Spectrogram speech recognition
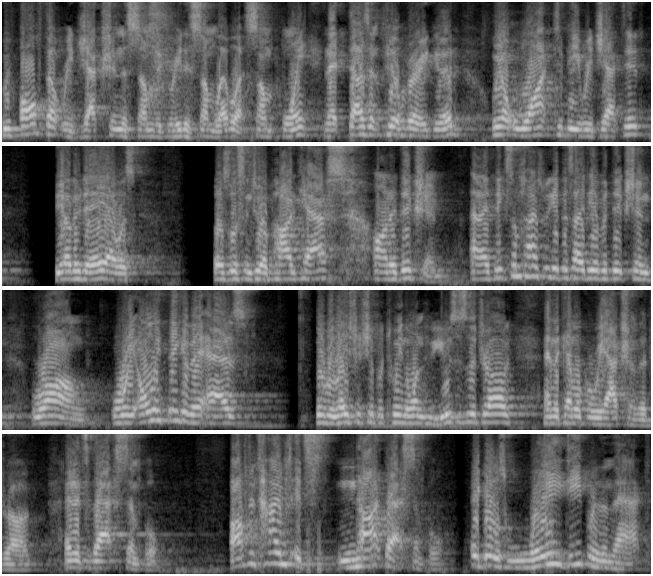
We've all felt rejection to some degree, to some level, at some point, and that doesn't feel very good. We don't want to be rejected. The other day, I was, I was listening to a podcast on addiction, and I think sometimes we get this idea of addiction wrong, where we only think of it as the relationship between the one who uses the drug and the chemical reaction of the drug. And it's that simple. Oftentimes, it's not that simple. It goes way deeper than that.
